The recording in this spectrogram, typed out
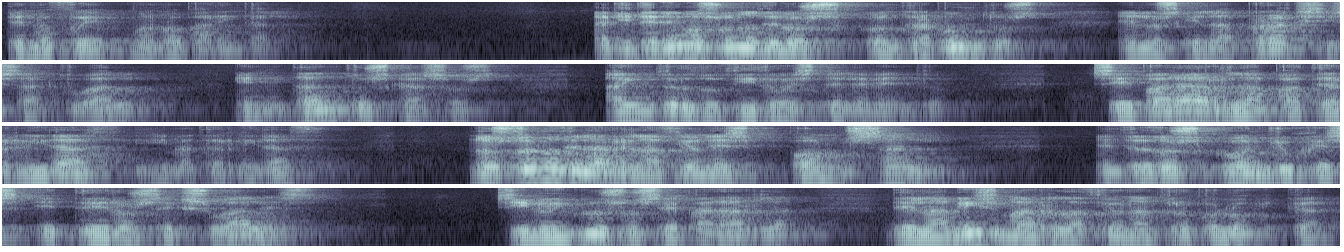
que no fue monoparental. Aquí tenemos uno de los contrapuntos en los que la praxis actual, en tantos casos, ha introducido este elemento. Separar la paternidad y maternidad no sólo de la relación esponsal entre dos cónyuges heterosexuales, sino incluso separarla de la misma relación antropológica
